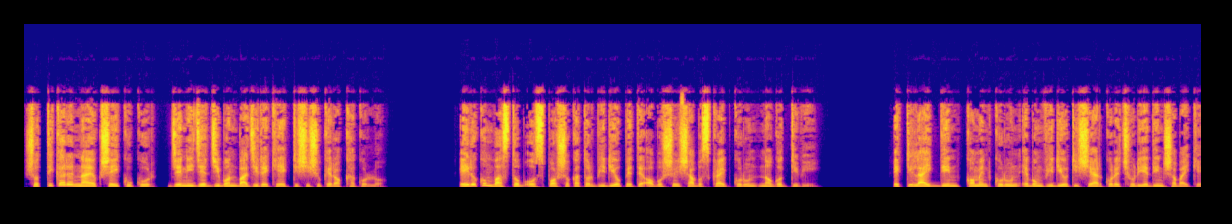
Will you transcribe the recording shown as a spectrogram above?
সত্যিকারের নায়ক সেই কুকুর, যে নিজের জীবন বাজি রেখে একটি শিশুকে রক্ষা করল। এইরকম বাস্তব ও স্পর্শকাতর ভিডিও পেতে অবশ্যই সাবস্ক্রাইব করুন নগদ টিভি। একটি লাইক দিন, কমেন্ট করুন এবং ভিডিওটি শেয়ার করে ছড়িয়ে দিন সবাইকে।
